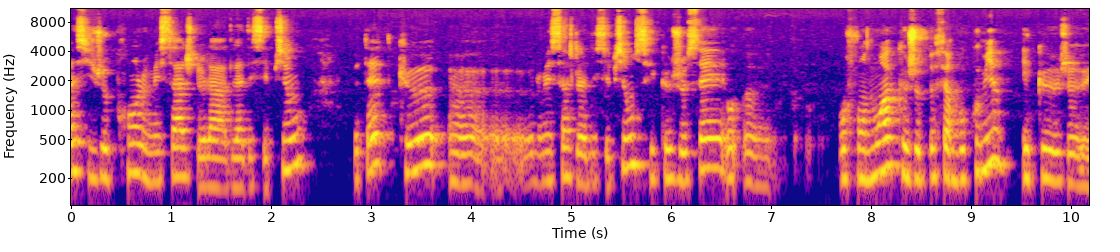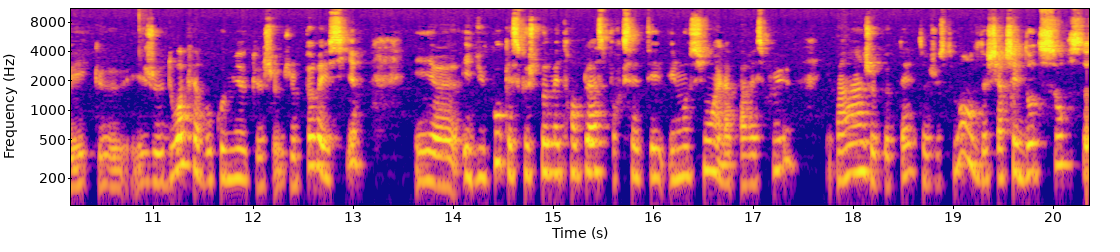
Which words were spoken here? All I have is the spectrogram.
Là, si je prends le message de la, de la déception, peut-être que euh, le message de la déception, c'est que je sais euh, au fond de moi que je peux faire beaucoup mieux et que je, et que et je dois faire beaucoup mieux, que je, je peux réussir et, euh, et, du coup, qu'est-ce que je peux mettre en place pour que cette émotion, elle apparaisse plus? Et eh ben, je peux peut-être justement de chercher d'autres sources,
